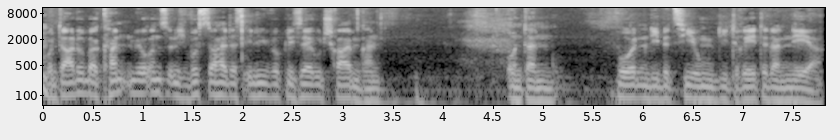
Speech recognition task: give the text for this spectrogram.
Und darüber kannten wir uns und ich wusste halt, dass Illy wirklich sehr gut schreiben kann. Und dann wurden die Beziehungen, die drehte dann näher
